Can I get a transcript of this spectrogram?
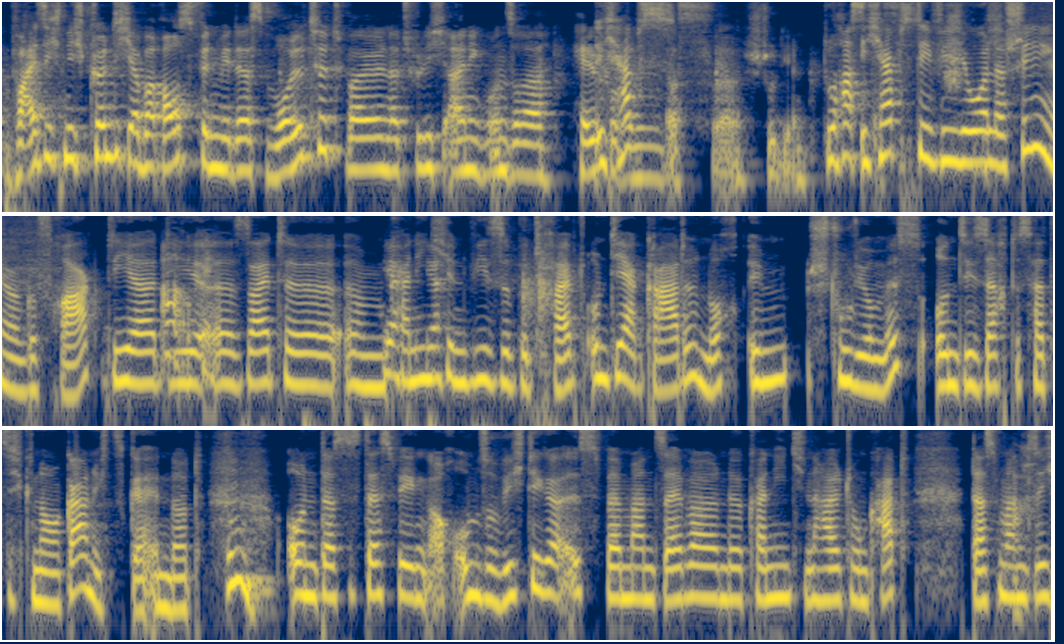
Weiß ich nicht, könnte ich aber rausfinden, wie ihr das wolltet, weil natürlich einige unserer Helferinnen das äh, studieren. Du hast Ich habe es die Viola Schillinger gefragt, die ja ah, die okay. äh, Seite ähm, ja, Kaninchenwiese ja. betreibt und ja gerade noch im Studium ist. Und sie sagt, es hat sich genau gar nichts geändert. Mhm. Und dass es deswegen auch umso wichtiger ist, wenn man selber eine Kaninchenhaltung hat, dass man Ach. sich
